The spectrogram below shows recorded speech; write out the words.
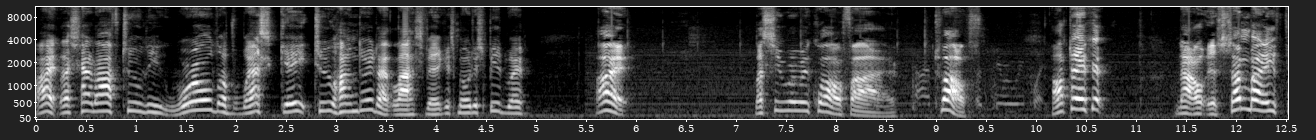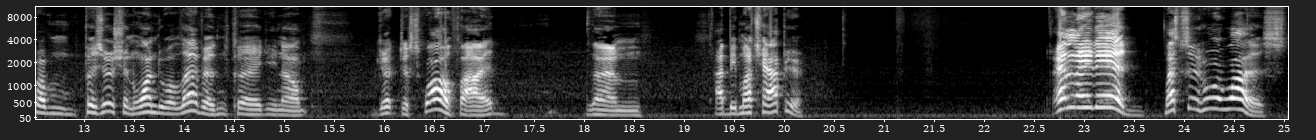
Alright, let's head off to the World of Westgate 200 at Las Vegas Motor Speedway. Alright. Let's see where we qualify. 12th. I'll take it. Now, if somebody from position 1 to 11 could, you know, get disqualified, then I'd be much happier. And they did! Let's see who it was.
